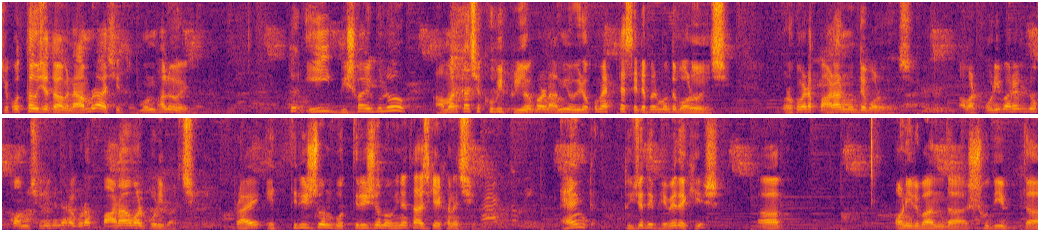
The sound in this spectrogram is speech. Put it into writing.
যে কোথাও যেতে হবে না, আমরা আছি তো, মন ভালো হয়ে যাবে তো এই বিষয়গুলো আমার কাছে খুবই প্রিয়, কারণ আমি ওই রকম একটা সেট মধ্যে বড় হয়েছি। ওরকম একটা পাড়ার মধ্যে বড় হয়েছি। আমার পরিবারের লোক কম ছিল, কিন্তু একটা গোটা পাড়া আমার পরিবার ছিল। প্রায় একত্রিশ জন, বত্রিশ জন অভিনেতা আজকে এখানে ছিল। অ্যান্ড তুই যদি ভেবে দেখিস অনির্বাণ দা, সুদীপ দা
